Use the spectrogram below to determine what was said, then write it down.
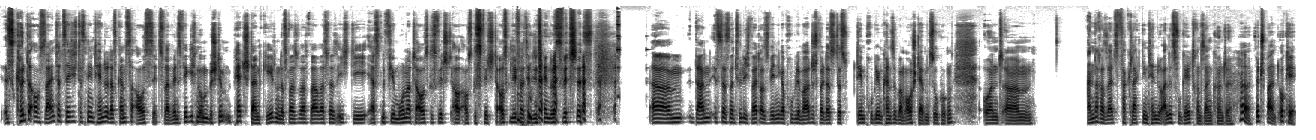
es könnte auch sein tatsächlich, dass Nintendo das Ganze aussetzt, weil wenn es wirklich nur um einen bestimmten Patchstand geht und das was was war was weiß ich die ersten vier Monate ausgeswitcht ausgeswitcht ausgelieferte Nintendo Switches, ähm, dann ist das natürlich weitaus weniger problematisch, weil das das dem Problem kannst du beim Aussterben zugucken und ähm, Andererseits verklagt Nintendo alles, wo Geld drin sein könnte. Ha, wird spannend. Okay.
